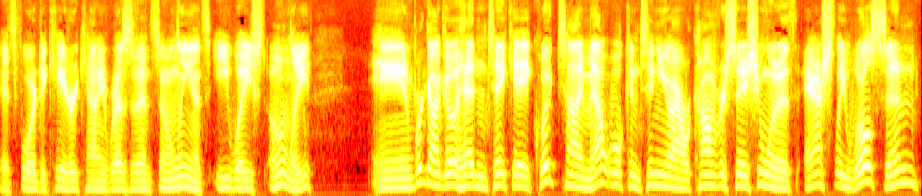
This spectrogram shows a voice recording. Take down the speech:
It's for Decatur County residents only, and it's e waste only. And we're going to go ahead and take a quick time out. We'll continue our conversation with Ashley Wilson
